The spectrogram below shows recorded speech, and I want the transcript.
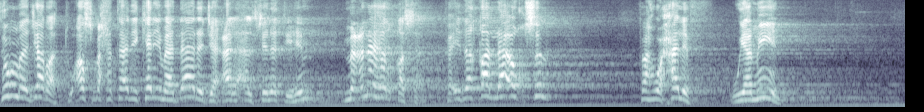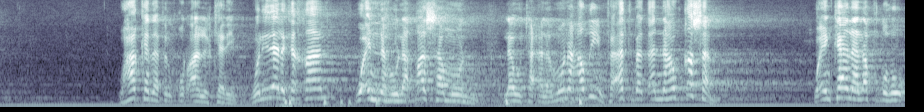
ثم جرت وأصبحت هذه كلمة دارجة على ألسنتهم معناها القسم. فإذا قال لا أقسم فهو حلف ويمين. وهكذا في القرآن الكريم. ولذلك قال وإنه لقسم لو تعلمون عظيم. فأثبت أنه قسم. وإن كان لفظه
